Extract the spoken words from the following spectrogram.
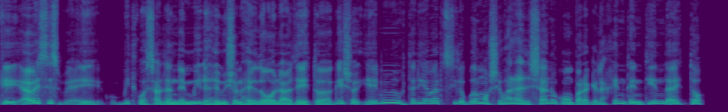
que a veces, eh, viste, se hablan de miles de millones de dólares, de esto, de aquello, y a mí me gustaría ver si lo podemos llevar al llano como para que la gente entienda esto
